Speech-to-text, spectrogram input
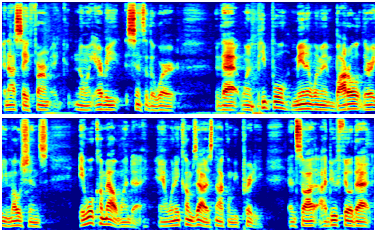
and I say firm, knowing every sense of the word, that when people, men and women, bottle their emotions, it will come out one day. And when it comes out, it's not going to be pretty. And so I, I do feel that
